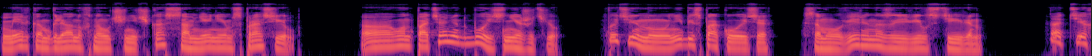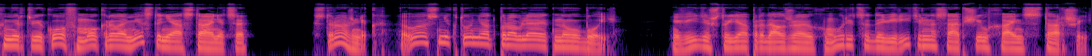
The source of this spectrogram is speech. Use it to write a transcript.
Мельком глянув на ученичка, с сомнением спросил. «А он потянет бой с нежитью?» «Потяну, не беспокойся», — самоуверенно заявил Стивен. «От тех мертвяков мокрого места не останется. Стражник, вас никто не отправляет на убой. Видя, что я продолжаю хмуриться, доверительно сообщил Хайнс-старший.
